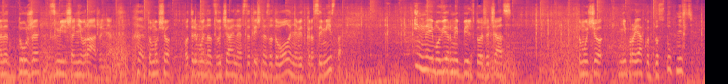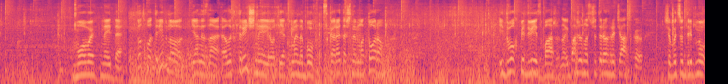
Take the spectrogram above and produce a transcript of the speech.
Мене дуже змішані враження, тому що отримую надзвичайне естетичне задоволення від краси міста і неймовірний біль в той же час. Тому що ні про яку доступність мови не йде. Тут потрібно, я не знаю, електричний, от як у мене був з кареточним мотором. І двох підвіз бажано, і бажано з чотирьохричашкою, щоб цю дрібну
